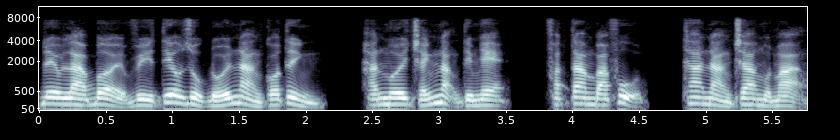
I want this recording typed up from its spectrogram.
đều là bởi vì tiêu dục đối nàng có tình, hắn mới tránh nặng tìm nhẹ, phạt tam bá phụ, tha nàng cha một mạng.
